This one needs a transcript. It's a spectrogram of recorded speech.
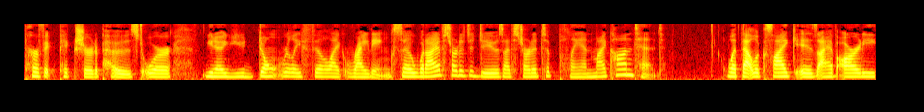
perfect picture to post or you know you don't really feel like writing. So what I have started to do is I've started to plan my content. What that looks like is I have already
